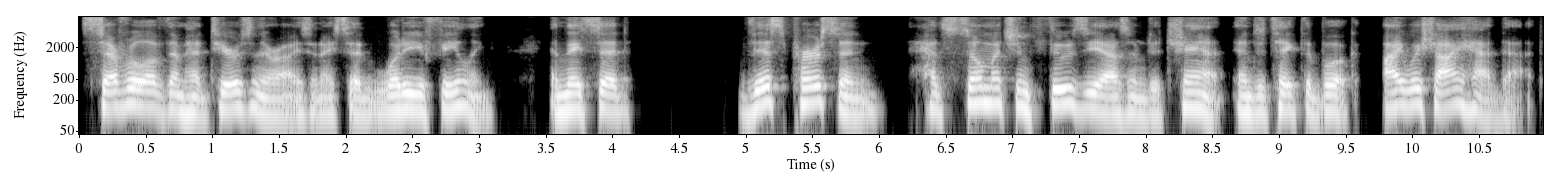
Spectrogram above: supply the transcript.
Several of them had tears in their eyes. And I said, What are you feeling? And they said, This person had so much enthusiasm to chant and to take the book. I wish I had that.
